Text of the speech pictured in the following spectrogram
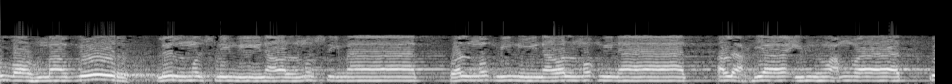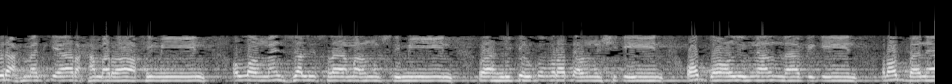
اللهم اغفر للمسلمين والمسلمات والمؤمنين والمؤمنات الأحياء منه أموات برحمتك يا أرحم الراحمين. اللهم اعز الإسلام والمسلمين وأهلك الكفرة المشركين والضالين المنافقين. ربنا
